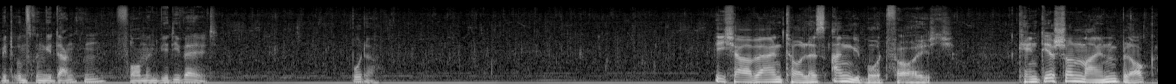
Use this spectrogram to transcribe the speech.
Mit unseren Gedanken formen wir die Welt. Buddha. Ich habe ein tolles Angebot für euch. Kennt ihr schon meinen Blog?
